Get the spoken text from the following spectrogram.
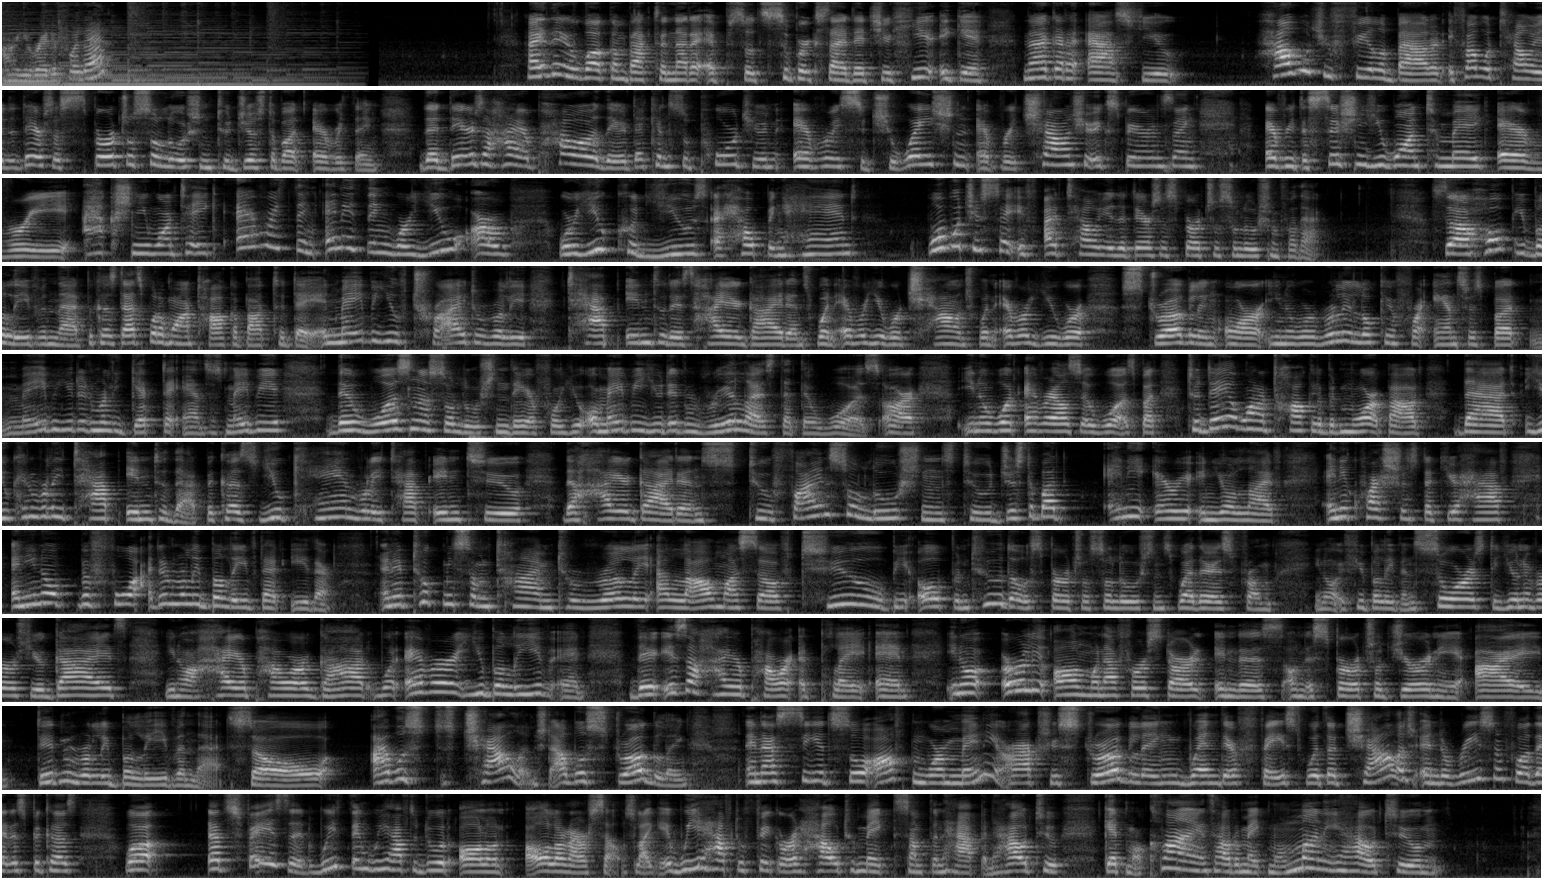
Are you ready for that? Hi there, welcome back to another episode. Super excited that you're here again. Now I gotta ask you, how would you feel about it if I would tell you that there's a spiritual solution to just about everything? That there's a higher power there that can support you in every situation, every challenge you're experiencing, every decision you want to make, every action you want to take, everything, anything where you are where you could use a helping hand what would you say if I tell you that there's a spiritual solution for that? So I hope you believe in that because that's what I want to talk about today. And maybe you've tried to really tap into this higher guidance whenever you were challenged, whenever you were struggling or you know were really looking for answers, but maybe you didn't really get the answers. Maybe there wasn't a solution there for you, or maybe you didn't realize that there was, or you know whatever else it was. But today I want to talk a little bit more about that you can really tap into that because you can really tap into the higher guidance to find find solutions to just about any area in your life, any questions that you have. And you know, before I didn't really believe that either. And it took me some time to really allow myself to be open to those spiritual solutions, whether it's from, you know, if you believe in source, the universe, your guides, you know, a higher power, God, whatever you believe in, there is a higher power at play. And, you know, early on when I first started in this on this spiritual journey, I didn't really believe in that. So I was challenged. I was struggling. And I see it so often where many are actually struggling when they're faced with a challenge. And the reason for that is because, well, let's face it, we think we have to do it all on all on ourselves. Like we have to figure out how to make something happen, how to get more clients, how to make more money, how to um,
